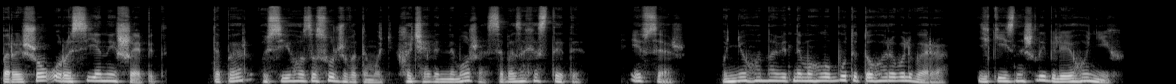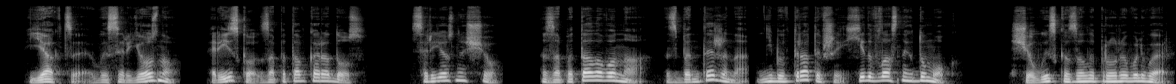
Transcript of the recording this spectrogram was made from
перейшов у розсіяний шепіт. Тепер усі його засуджуватимуть, хоча він не може себе захистити. І все ж, у нього навіть не могло бути того револьвера, який знайшли біля його ніг. Як це? Ви серйозно? різко запитав Карадос. Серйозно що? запитала вона, збентежена, ніби втративши хід власних думок. Що ви сказали про револьвер,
